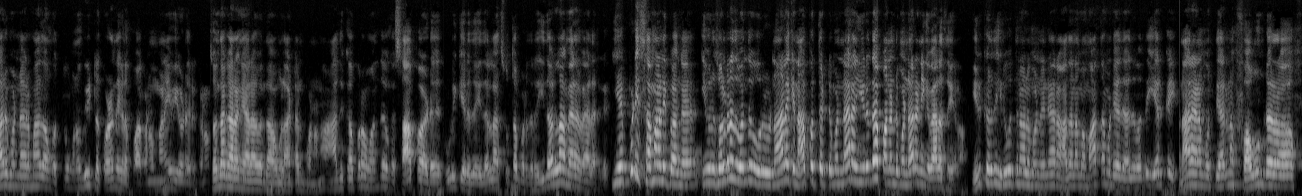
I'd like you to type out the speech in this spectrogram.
ஆறு மணி நேரமாவது அவங்க தூங்கணும். வீட்டில் குழந்தைகளை பார்க்கணும் மனைவியோட இருக்கணும். சொந்தக்காரங்க யாராவது வந்து அவங்கள அட்டன் பண்ணணும். அதுக்கப்புறம் வந்து அவங்க சாப்பாடு குளிக்கிறது இதெல்லாம் சுத்தப்படுத்துறது இதெல்லாம் மேல வேலை இருக்கு. எப்படி சமாளிப்பாங்க? இவர் சொல்றது வந்து ஒரு நாளைக்கு நாற்பத்தெட்டு மணி நேரம் இருந்தா பன்னெண்டு மணி நேரம் நீங்க வேலை செய்யலாம். இருக்கிறது இருபத்தி நாலு மணி நேரம். அதை நம்ம மாத்த முடியாது. அது வந்து இயற்கை. நாராயணமூர்த்தி யாருன்னா ஃபவுண்டர் ஆஃப்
